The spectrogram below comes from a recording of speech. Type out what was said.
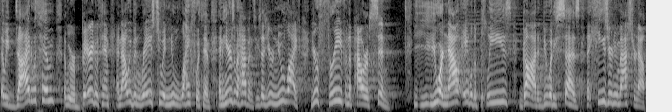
that we died with Him, that we were buried with Him, and now we've been raised to a new life with Him. And here's what happens He says, Your new life, you're free from the power of sin. You are now able to please God and do what He says, that He's your new master now.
